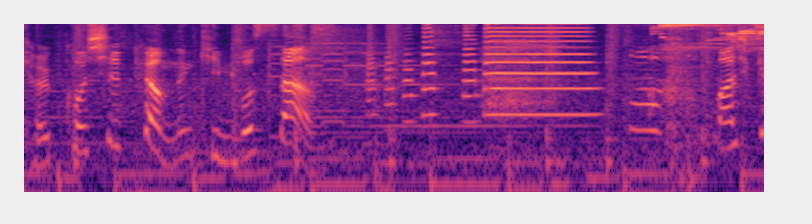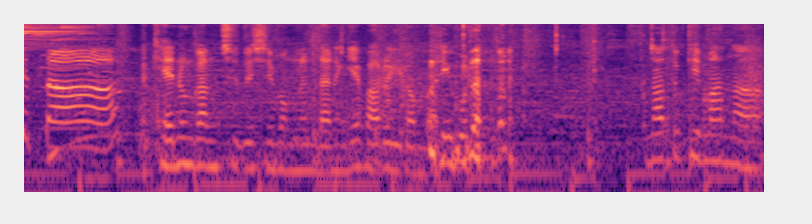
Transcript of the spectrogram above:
결코 실패 없는 김보쌈. 아, 맛있겠다. 개눈감 주듯이 먹는다는 게 바로 이런 말이구나. 나도 김 하나.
